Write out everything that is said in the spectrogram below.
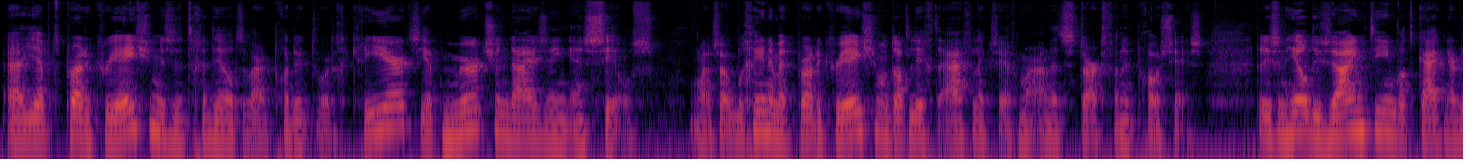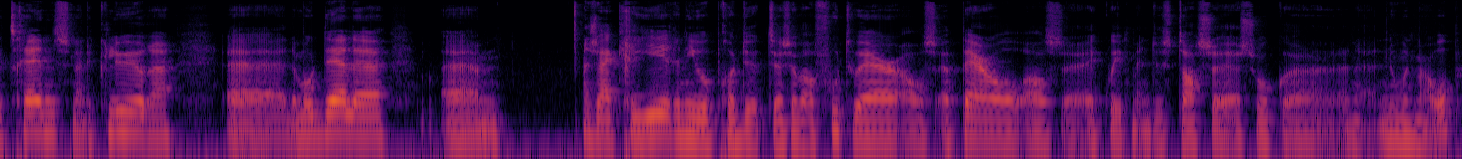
Eh, je hebt product creation, dus het gedeelte waar het product wordt gecreëerd. Je hebt merchandising en sales. Nou, zou ik beginnen met product creation, want dat ligt eigenlijk zeg maar, aan het start van het proces. Er is een heel designteam wat kijkt naar de trends, naar de kleuren, eh, de modellen. Ehm, zij creëren nieuwe producten, zowel footwear als apparel als eh, equipment. Dus tassen, sokken, eh, noem het maar op.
